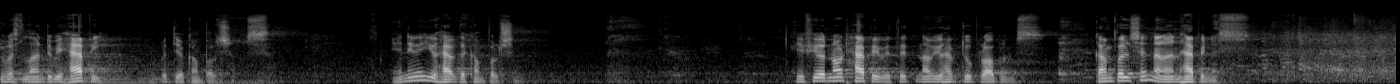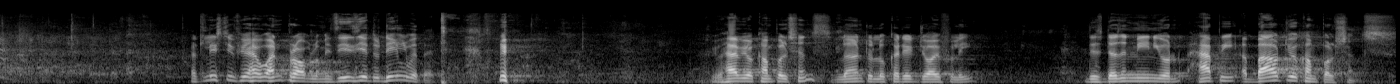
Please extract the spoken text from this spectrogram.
You must learn to be happy with your compulsions. Anyway, you have the compulsion. If you're not happy with it, now you have two problems, compulsion and unhappiness. At least if you have one problem, it's easier to deal with it You have your compulsions, learn to look at it joyfully. This doesn't mean you're happy about your compulsions,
